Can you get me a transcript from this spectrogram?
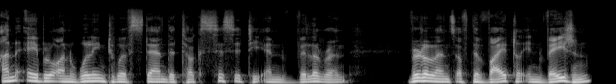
unable or unwilling to withstand the toxicity and virulence of the vital invasion,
